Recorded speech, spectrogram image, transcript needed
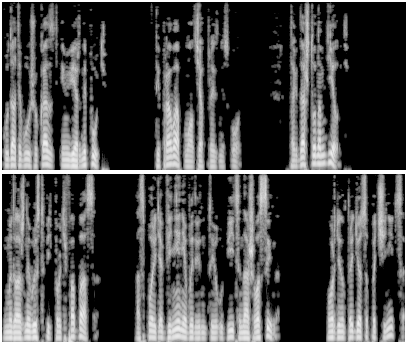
куда ты будешь указывать им верный путь? Ты права, помолчав, произнес он. Тогда что нам делать? Мы должны выступить против Аббаса оспорить обвинения, выдвинутые убийцей нашего сына. Ордену придется подчиниться,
